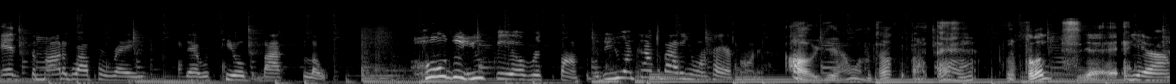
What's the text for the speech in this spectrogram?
at the Mardi Gras parade that was killed by float. Who do you feel responsible? Do you want to talk about it or you want to pass on it? oh yeah, I want to talk about that. The floats. Yeah. Yeah.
